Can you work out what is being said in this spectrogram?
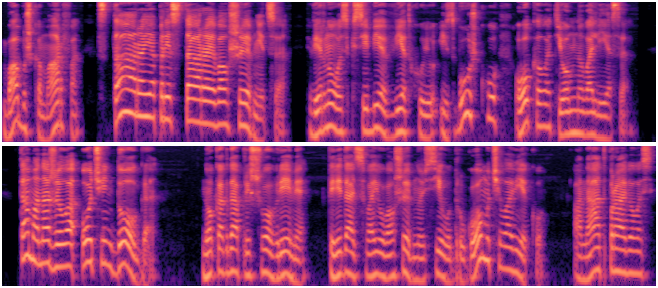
Бабушка Марфа Старая-престарая волшебница вернулась к себе в ветхую избушку около темного леса. Там она жила очень долго, но когда пришло время передать свою волшебную силу другому человеку, она отправилась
